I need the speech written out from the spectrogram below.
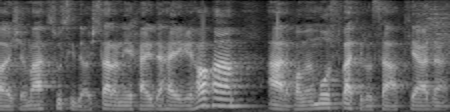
کاهش محسوسی داشت. سرانه خرید حقیقی ها هم ارقام مثبتی رو ثبت کردند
